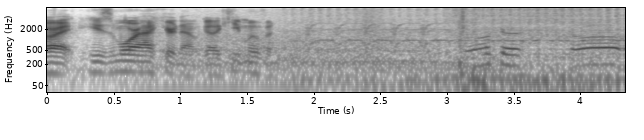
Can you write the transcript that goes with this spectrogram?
Alright, he's more accurate now. Gotta keep moving. Okay. Uh...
